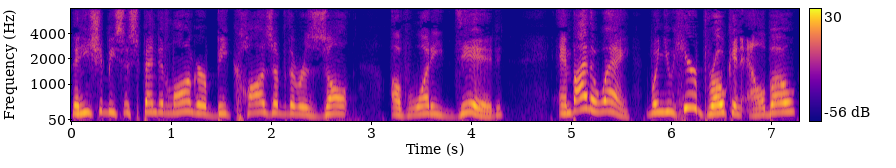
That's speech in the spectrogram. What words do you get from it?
that he should be suspended longer because of the result of what he did. And by the way, when you hear broken elbow,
